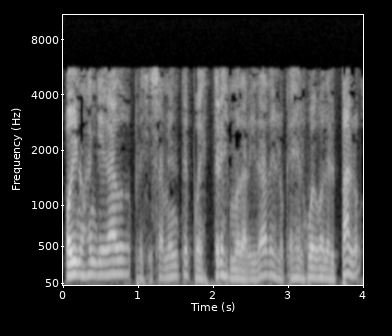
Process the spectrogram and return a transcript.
Hoy nos han llegado precisamente pues tres modalidades, lo que es el juego del palo,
